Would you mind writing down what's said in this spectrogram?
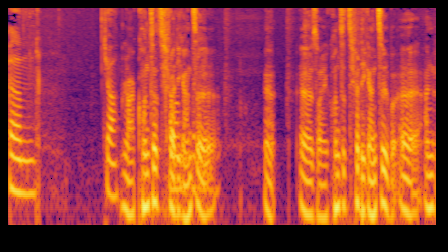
Ähm, tja, Ja, grundsätzlich war die ganze, ja, äh, sorry, grundsätzlich war die ganze äh,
